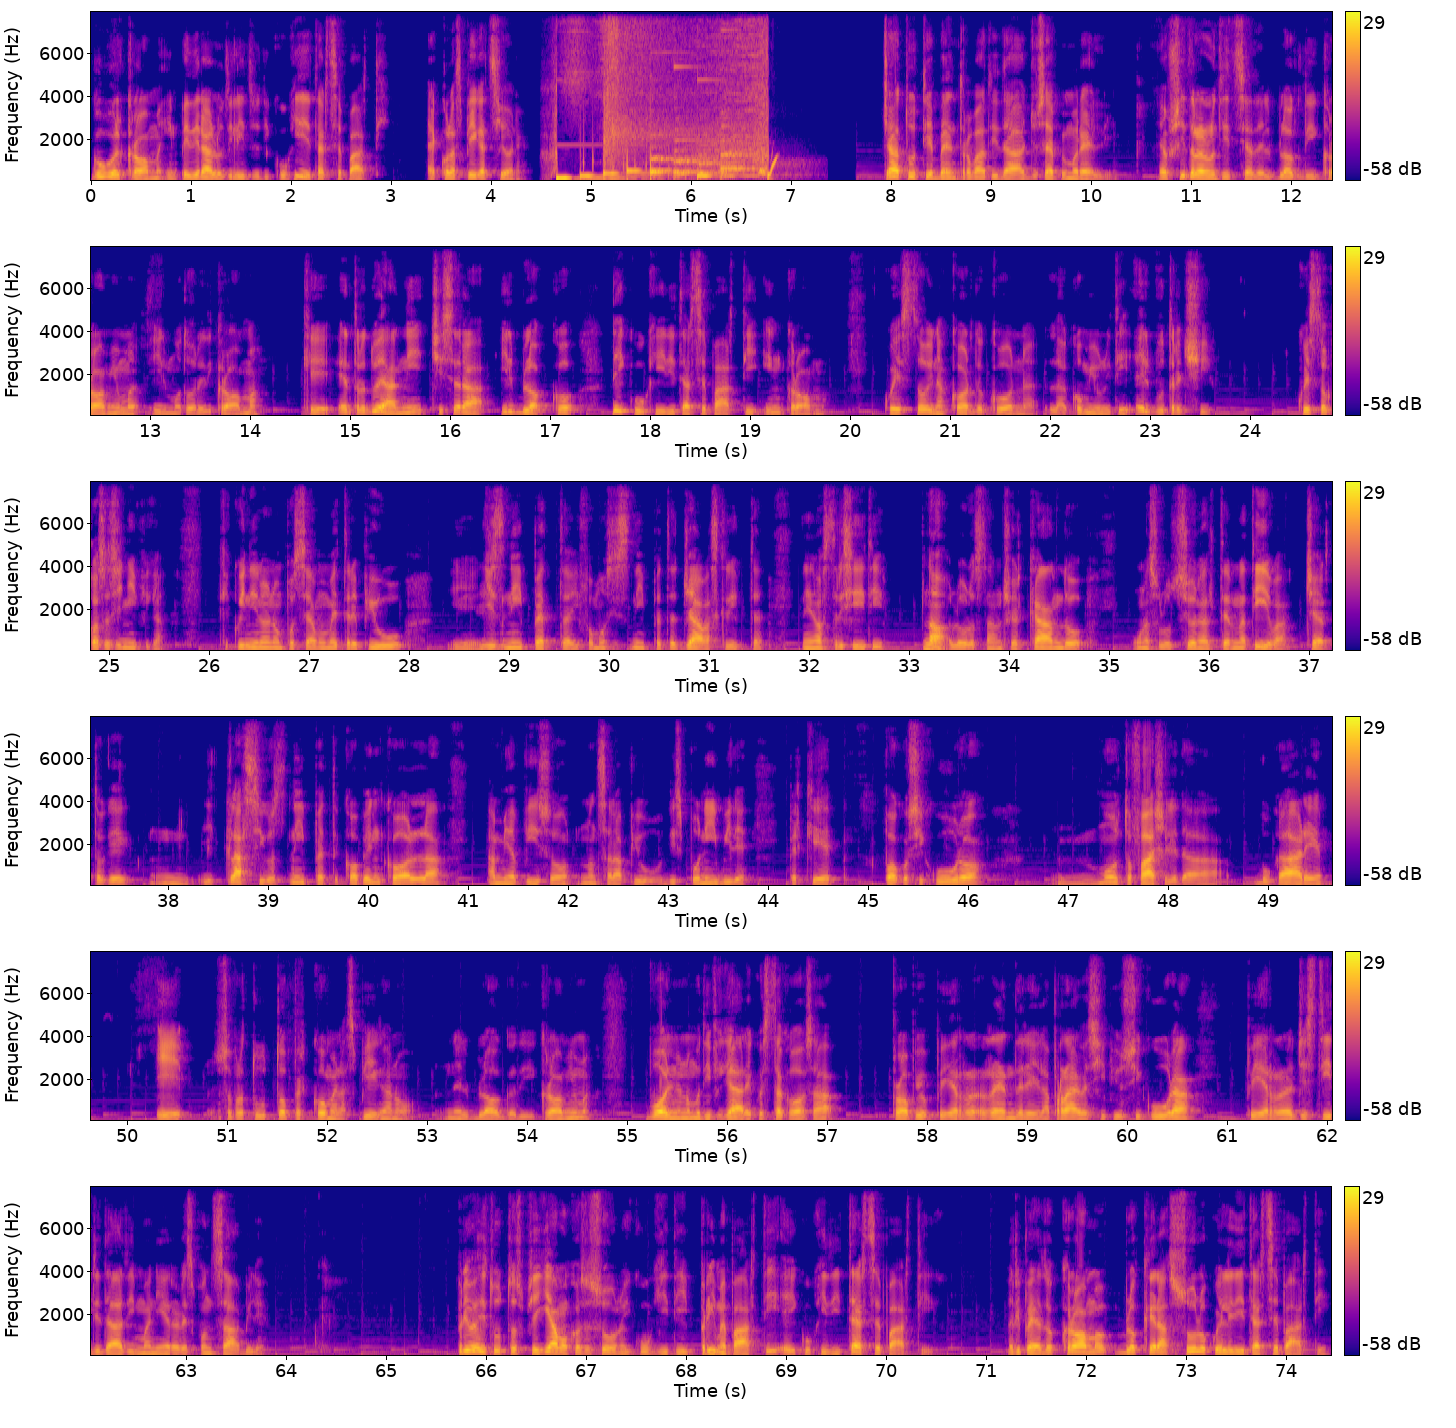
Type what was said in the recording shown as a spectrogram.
Google Chrome impedirà l'utilizzo di cookie di terze parti. Ecco la spiegazione. Ciao a tutti e ben trovati da Giuseppe Morelli. È uscita la notizia del blog di Chromium, il motore di Chrome, che entro due anni ci sarà il blocco dei cookie di terze parti in Chrome. Questo in accordo con la community e il V3C. Questo cosa significa? Che quindi noi non possiamo mettere più gli snippet, i famosi snippet JavaScript nei nostri siti? No, loro stanno cercando una soluzione alternativa. Certo che mh, il classico snippet copia e incolla a mio avviso non sarà più disponibile perché poco sicuro, mh, molto facile da bucare e soprattutto per come la spiegano nel blog di Chromium vogliono modificare questa cosa proprio per rendere la privacy più sicura, per gestire i dati in maniera responsabile. Prima di tutto spieghiamo cosa sono i cookie di prime parti e i cookie di terze parti. Ripeto, Chrome bloccherà solo quelli di terze parti.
